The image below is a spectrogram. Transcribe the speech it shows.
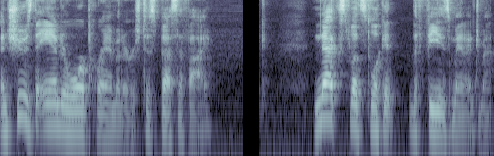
and choose the and or parameters to specify. Next, let's look at the fees management.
